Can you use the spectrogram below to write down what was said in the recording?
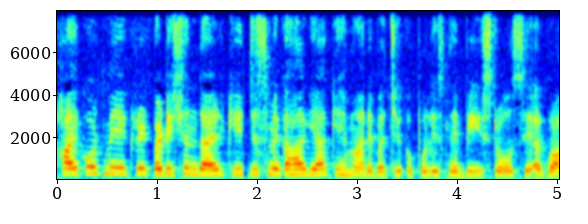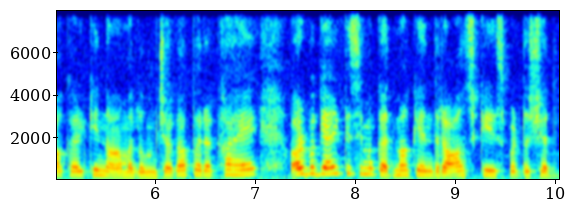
हाईकोर्ट में एक रेट पटिशन दायर की, जिसमें कहा गया कि हमारे बच्चे को पुलिस ने बीस रोज़ से अगवा करके नामालूम जगह पर रखा है और बगैर किसी मुकदमा के इंदराज के इस पर तशद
